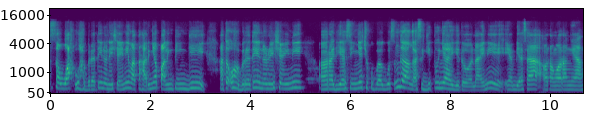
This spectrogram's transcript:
sewah wah berarti Indonesia ini mataharinya paling tinggi atau wah berarti Indonesia ini uh, radiasinya cukup bagus. Enggak, enggak segitunya gitu. Nah, ini yang biasa orang-orang yang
